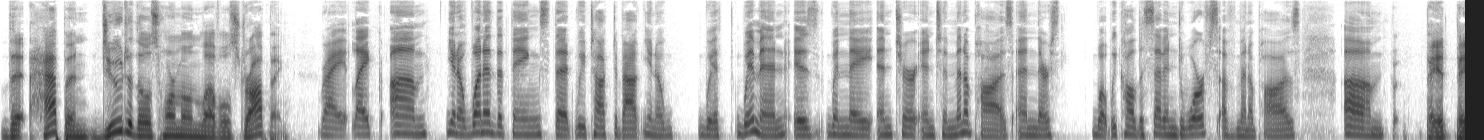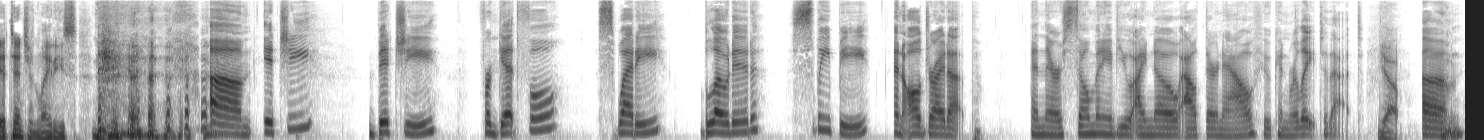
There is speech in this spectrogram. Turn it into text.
that happen due to those hormone levels dropping Right. Like, um, you know, one of the things that we've talked about, you know, with women is when they enter into menopause and there's what we call the seven dwarfs of menopause. Um, pay pay attention ladies um, itchy, bitchy, forgetful, sweaty, bloated, sleepy, and all dried up. And there are so many of you I know out there now who can relate to that. yeah Um,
